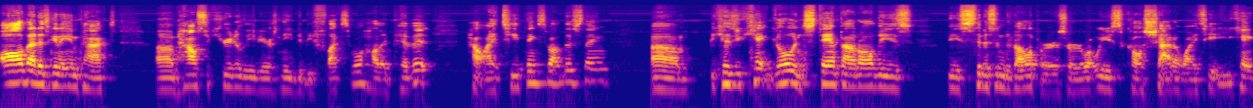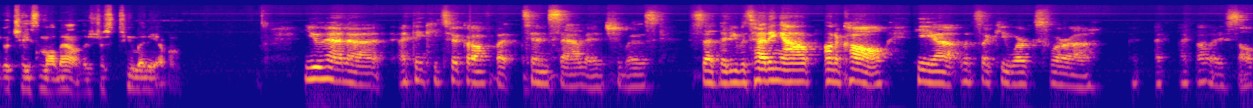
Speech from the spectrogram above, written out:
all that is going to impact um, how security leaders need to be flexible, how they pivot, how IT thinks about this thing, um, because you can't go and stamp out all these these citizen developers or what we used to call shadow IT. You can't go chase them all down. There's just too many of them. You had a, I think he took off, but Tim Savage was said that he was heading out on a call. He uh, looks like he works for. Uh, I, I thought I saw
